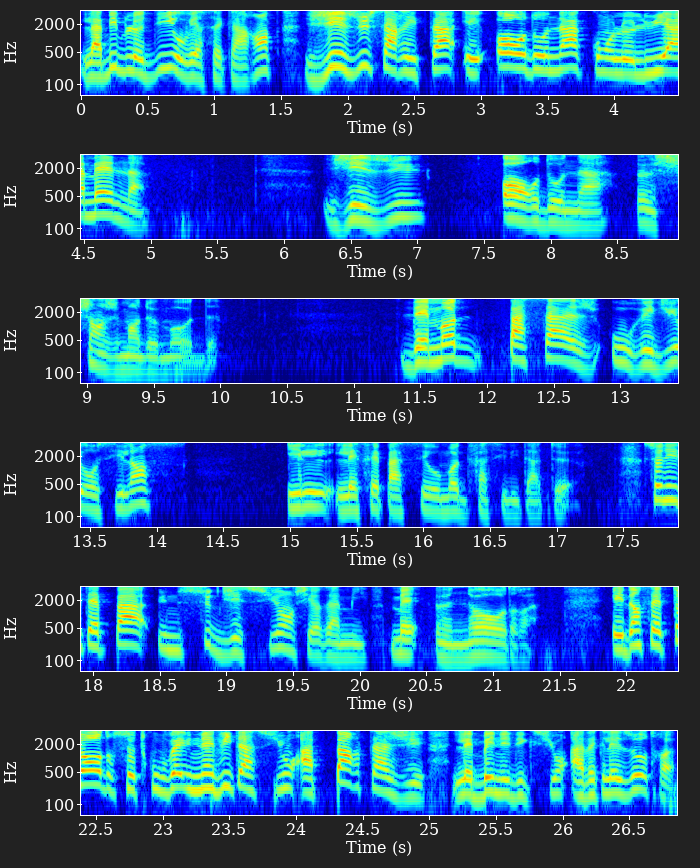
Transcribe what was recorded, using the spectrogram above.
la Bible dit au verset 40, Jésus s'arrêta et ordonna qu'on le lui amène. Jésus ordonna un changement de mode. Des modes passage ou réduire au silence, il les fait passer au mode facilitateur. Ce n'était pas une suggestion, chers amis, mais un ordre. Et dans cet ordre se trouvait une invitation à partager les bénédictions avec les autres.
